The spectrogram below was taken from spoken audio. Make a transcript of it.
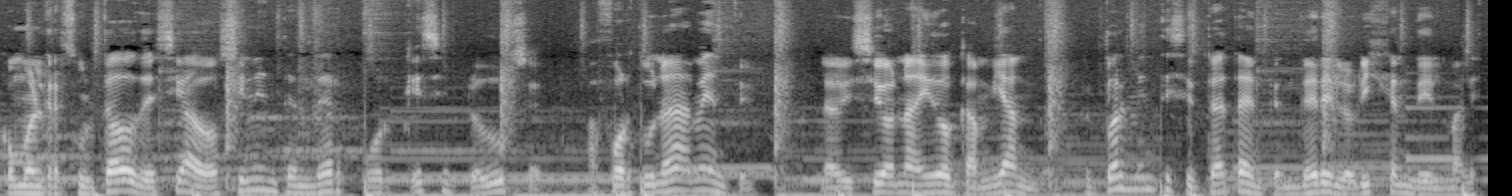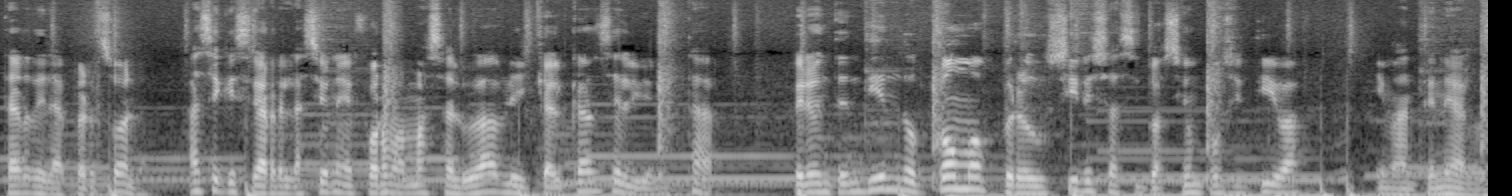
como el resultado deseado sin entender por qué se producen. Afortunadamente, la visión ha ido cambiando. Actualmente se trata de entender el origen del malestar de la persona. Hace que se relacione de forma más saludable y que alcance el bienestar, pero entendiendo cómo producir esa situación positiva y mantenerla.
